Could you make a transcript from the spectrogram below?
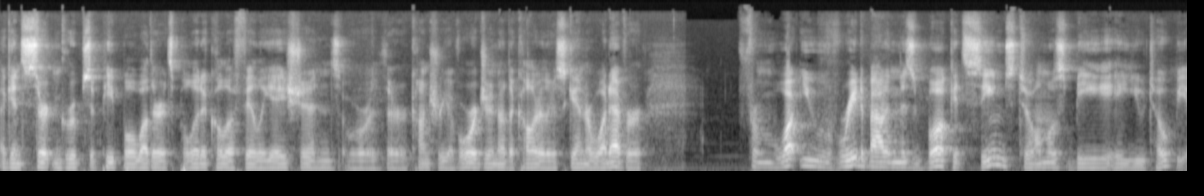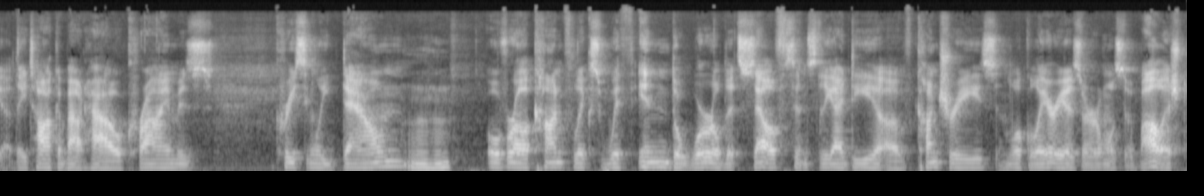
against certain groups of people, whether it's political affiliations or their country of origin or the color of their skin or whatever. From what you read about in this book, it seems to almost be a utopia. They talk about how crime is increasingly down. Mm-hmm overall conflicts within the world itself, since the idea of countries and local areas are almost abolished.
